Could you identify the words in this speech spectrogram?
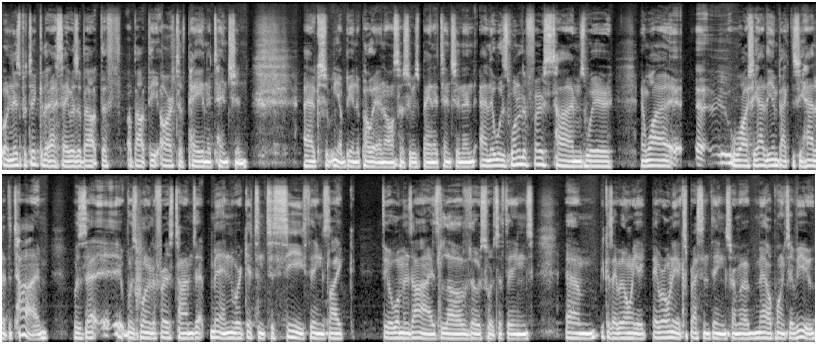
on this particular essay was about the f- about the art of paying attention, and you know, being a poet, and also she was paying attention, and and it was one of the first times where, and why uh, why she had the impact that she had at the time was that it was one of the first times that men were getting to see things like through a woman's eyes, love, those sorts of things, um, because they were only they were only expressing things from a male point of view,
